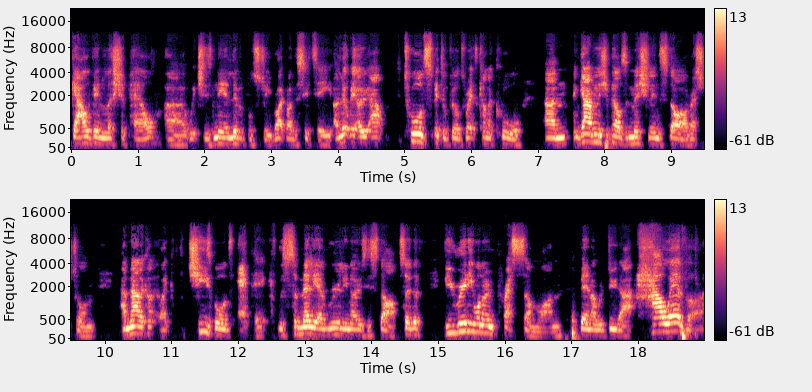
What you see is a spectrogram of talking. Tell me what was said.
Galvin La Chapelle, uh, which is near Liverpool Street, right by the city, a little bit out towards Spitalfields, where it's kind of cool. Um, and Galvin La Chapelle is a Michelin star restaurant, and now kind of, like the cheese board's epic. The sommelier really knows his stuff. So the, if you really want to impress someone, then I would do that. However,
